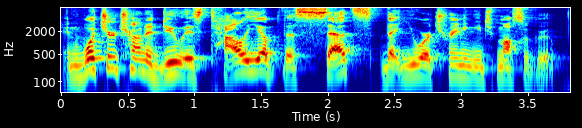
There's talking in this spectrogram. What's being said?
And what you're trying to do is tally up the sets that you are training each muscle group.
